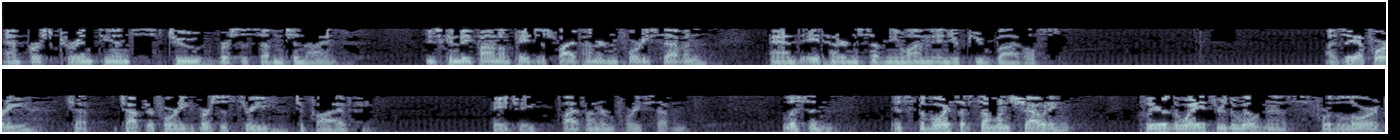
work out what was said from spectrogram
and 1 Corinthians 2, verses 7 to 9. These can be found on pages 547 and 871 in your Pew Bibles. Isaiah 40, chapter 40, verses 3 to 5, page 547. Listen, it's the voice of someone shouting, Clear the way through the wilderness for the Lord.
